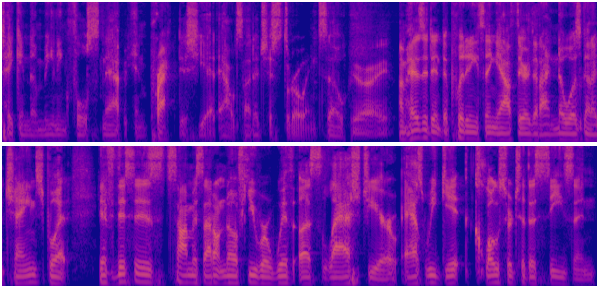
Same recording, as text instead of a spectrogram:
taken a meaningful snap in practice yet outside of just throwing. So right. I'm hesitant to put anything out there that I know is going to change. But if this is Thomas, I don't know if you were with us last year. As we get closer to the season,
